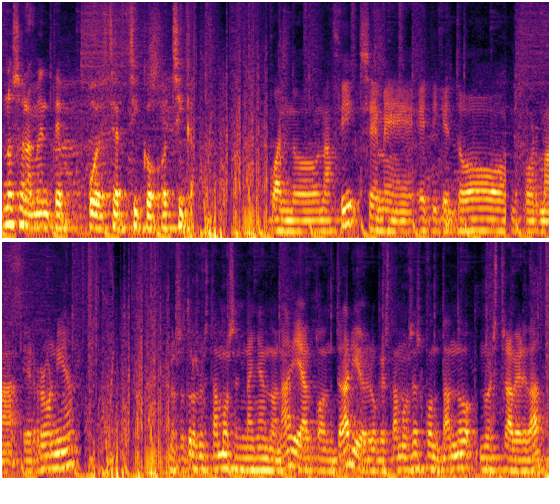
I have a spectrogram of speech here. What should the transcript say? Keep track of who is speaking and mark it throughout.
Speaker 1: no solamente puede ser chico o chica.
Speaker 2: Cuando nací se me etiquetó de forma errónea. Nosotros no estamos engañando a nadie, al contrario, lo que estamos es contando nuestra verdad.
